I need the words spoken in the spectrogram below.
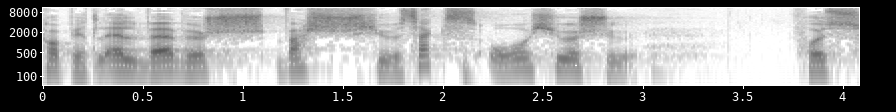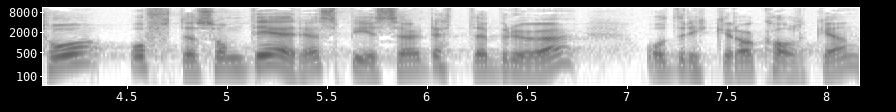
kapittel 11, vers 26 og 27. For så ofte som dere spiser dette brødet og drikker av kalken,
